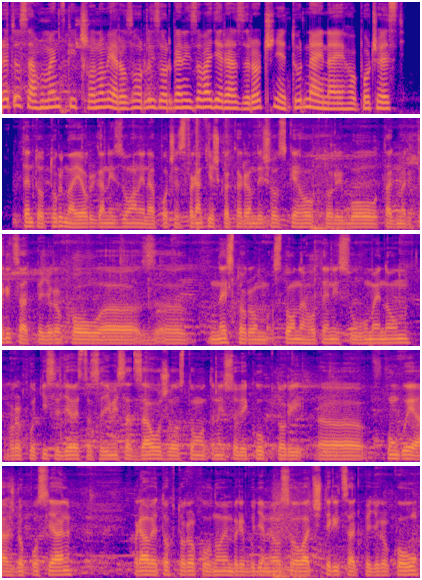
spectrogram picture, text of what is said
preto sa humenskí členovia rozhodli zorganizovať raz ročne turnaj na jeho počesť. Tento turnaj je organizovaný na počas Františka Karandišovského, ktorý bol takmer 35 rokov e, s e, nestorom stolného tenisu Humenom. V roku 1970 založil stolnotenisový klub, ktorý e, funguje až do posiaľ. Práve tohto roku v novembri budeme oslovať 45 rokov,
